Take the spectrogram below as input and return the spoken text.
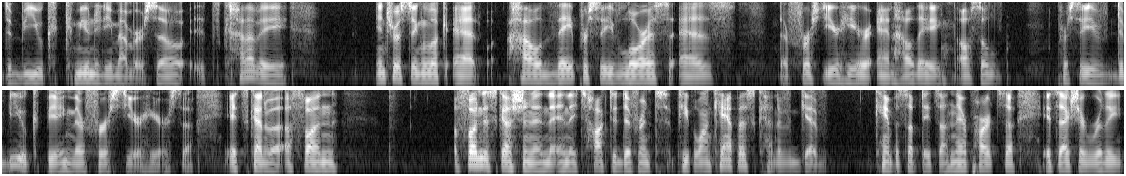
Dubuque community members. So it's kind of a interesting look at how they perceive Loras as their first year here and how they also perceive Dubuque being their first year here. So it's kind of a, a fun a fun discussion and, and they talk to different people on campus, kind of give campus updates on their part. So it's actually a really,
